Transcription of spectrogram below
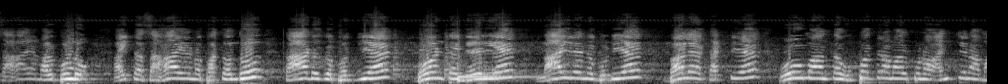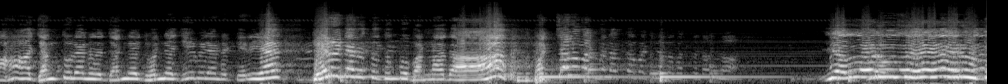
ಸಹಾಯ ಮಲ್ಪುಂಡು. ಐತ ಸಹಾಯನ ಪತೊಂದು. ಕಾಡುಗು ಬುಗ್ಗಿಯ ಬೋಂಟೆ ದೇರಿಯೆ ನಾಯಿಲನ್ನು ಬುಡಿಯೆ ಬಲೆ ಕಟ್ಟಿಯೆ ಓಮ ಅಂತ ಉಪದ್ರ ಮಲ್ಪುಣ ಅಂಚಿನ ಮಹಾ ಜಂತುಲೆನು ಜನ್ಯ ಜ್ವನ್ಯ ಜೀವಿಲೆನು ಕೆರಿಯೆ ಕೆರುಗೆರುತು ತುಂಬು ಬಣ್ಣದ ಬಚ್ಚಲು ಬತ್ತನಂತ ಬಚ್ಚಲು ಬತ್ತನಂತ ಎಲ್ಲರೂ ಸೇರುತ್ತ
